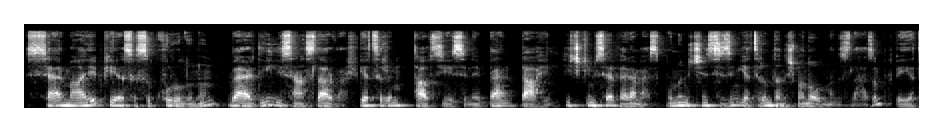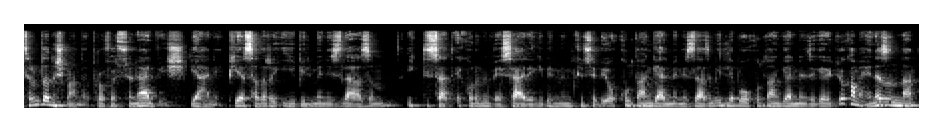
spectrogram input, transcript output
sermaye piyasası kurulunun verdiği lisanslar var. Yatırım tavsiyesini ben dahil hiç kimse veremez. Bunun için sizin yatırım danışmanı olmanız lazım ve yatırım danışmanlığı profesyonel bir iş. Yani piyasaları iyi bilmeniz lazım. İktisat, ekonomi vesaire gibi mümkünse bir okuldan gelmeniz lazım. İlle bu okuldan gelmenize gerek yok ama en azından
